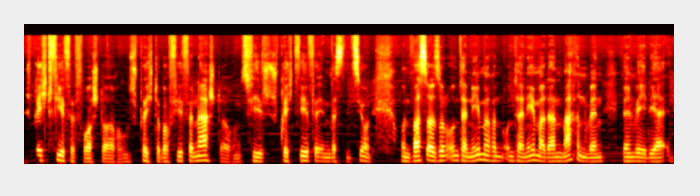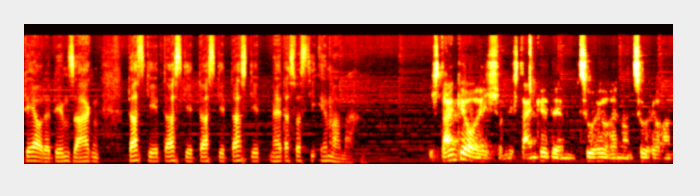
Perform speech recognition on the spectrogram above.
Spricht viel für Vorsteuerung, spricht aber auch viel für Nachsteuerung, viel, spricht viel für Investition. Und was soll so ein Unternehmerin, Unternehmer dann machen, wenn, wenn wir der, der oder dem sagen, das geht, das geht, das geht, das geht, mehr das, was die immer machen. Ich danke euch und ich danke den Zuhörerinnen und Zuhörern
